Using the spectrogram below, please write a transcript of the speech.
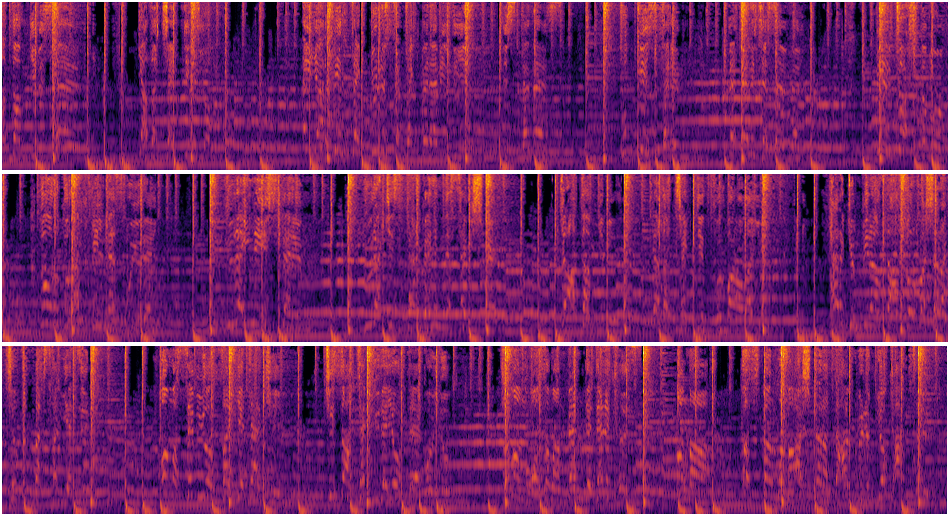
adam gibi sev Ya da çek git yoluna Eğer bir tek gülüşse tek verebildiğin istemez. Tutku isterim bedelice sevmek. Bir coştu mu doğru durak bilmez bu yürek. Yüreğini isterim Yürek ister benimle sevişmek. Ya adam gibi ya da çek git kurban olayım. Her gün biraz daha zorlaşarak çıldırmaksan Cymro Carter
